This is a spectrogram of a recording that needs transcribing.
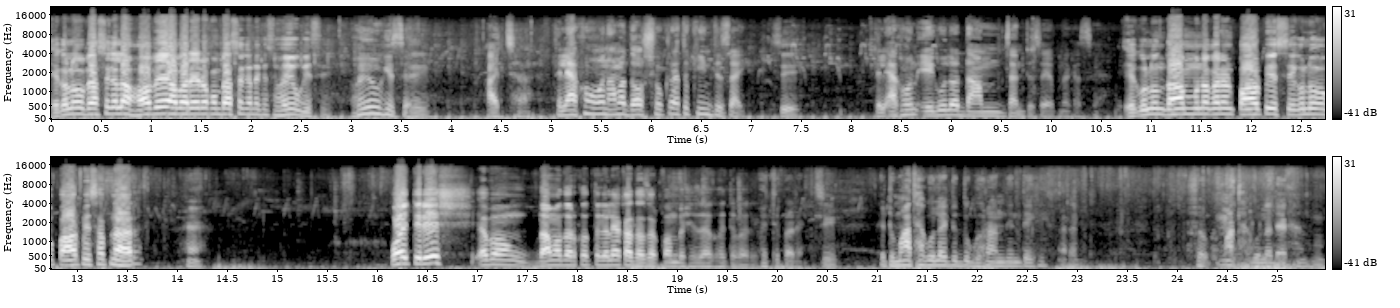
এগুলো বেচা গেলে হবে আবার এরকম বেচা কেনা কিছু হয়েও গেছে। হয়েও গেছে? আচ্ছা তাহলে এখন আমার দর্শকরা তো কিনতে চাই জি। তাহলে এখন এগুলোর দাম জানতে চাই আপনার কাছে। এগুলোর দাম মনে করেন পাওয়ার পিস এগুলো পাওয়ার পিস আপনার হ্যাঁ। পঁয়ত্রিশ এবং দামাদর করতে গেলে এক হাজার কম বেশি জায়গা হতে পারে। হতে পারে। জি। একটু মাথাগুলো একটু দু- ঘোরান দিন দেখি। সব মাথাগুলো দেখান।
